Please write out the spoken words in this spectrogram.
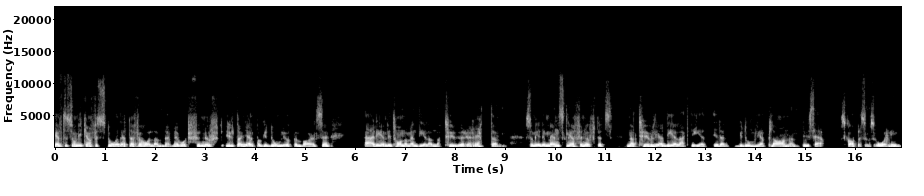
Eftersom vi kan förstå detta förhållande med vårt förnuft utan hjälp av gudomlig uppenbarelse är det enligt honom en del av naturrätten som är det mänskliga förnuftets naturliga delaktighet i den gudomliga planen, det vill säga skapelsens ordning.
